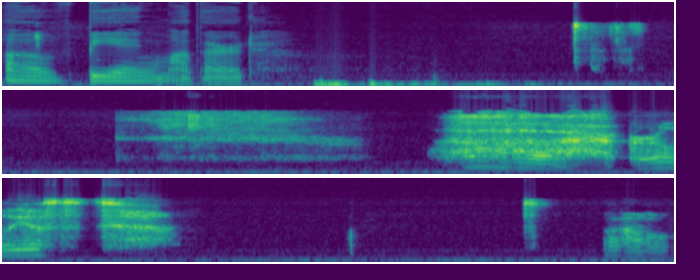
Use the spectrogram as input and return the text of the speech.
of being mothered? Earliest. Wow.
